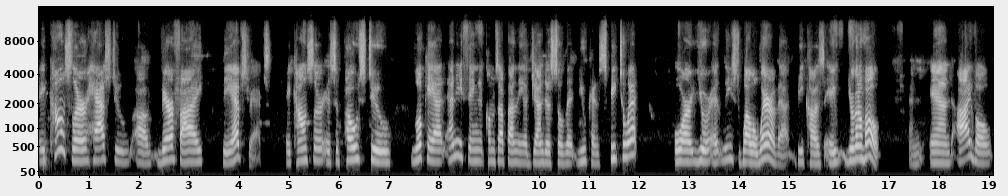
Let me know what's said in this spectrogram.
a councilor has to uh, verify the abstracts. A councilor is supposed to look at anything that comes up on the agenda so that you can speak to it or you're at least well aware of it because a, you're going to vote. And, and I vote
